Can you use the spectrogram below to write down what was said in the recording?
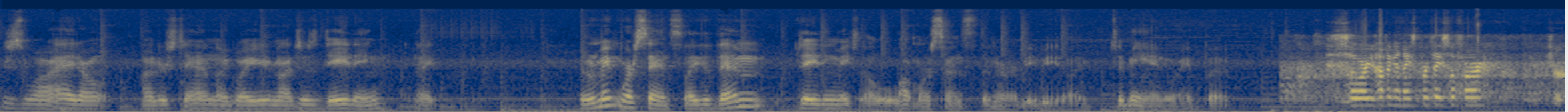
Which is why I don't understand like why you're not just dating. Like it would make more sense. Like them dating makes a lot more sense than her and BB. Like to me anyway. But So, are you having a nice birthday so far? Sure.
